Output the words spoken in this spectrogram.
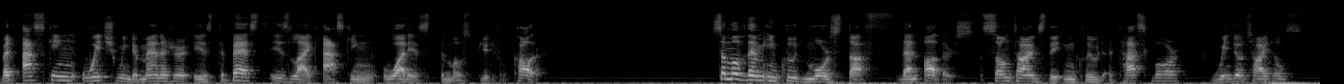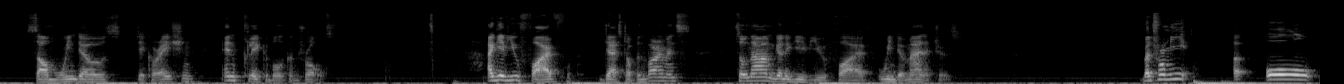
But asking which window manager is the best is like asking what is the most beautiful color. Some of them include more stuff than others. Sometimes they include a taskbar, window titles, some windows, decoration, and clickable controls. I gave you five desktop environments, so now I'm gonna give you five window managers. But for me, uh, all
